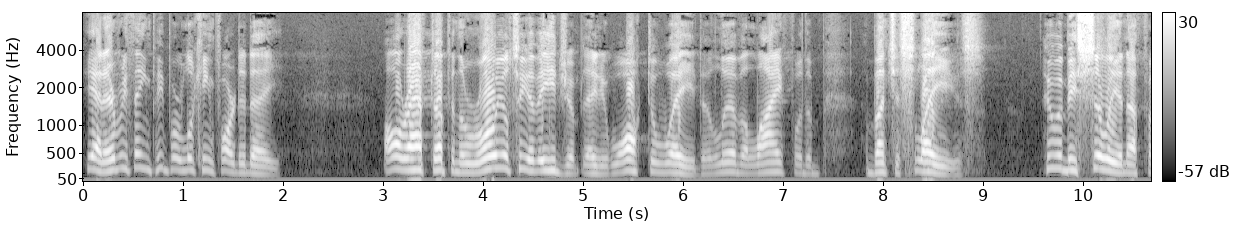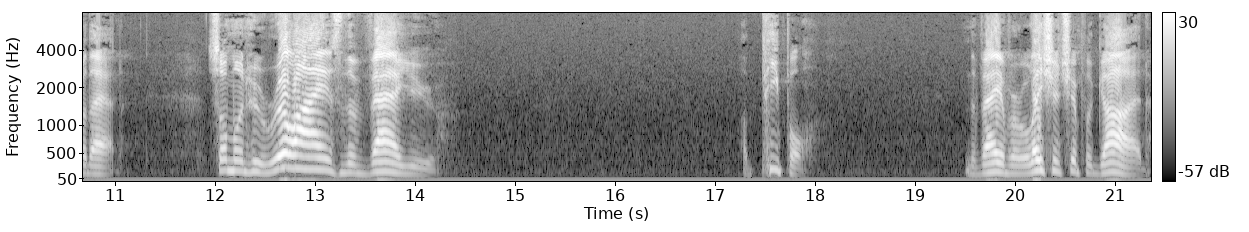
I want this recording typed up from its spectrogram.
He had everything people are looking for today. All wrapped up in the royalty of Egypt. They walked away to live a life with a, a bunch of slaves. Who would be silly enough for that? Someone who realized the value of people, the value of a relationship with God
